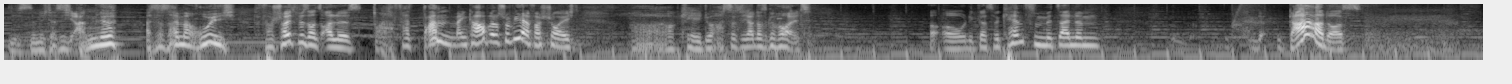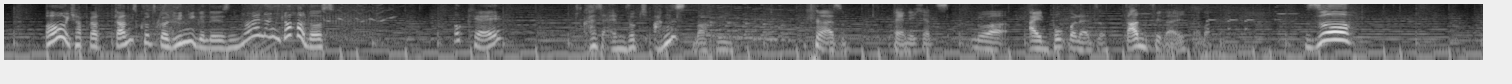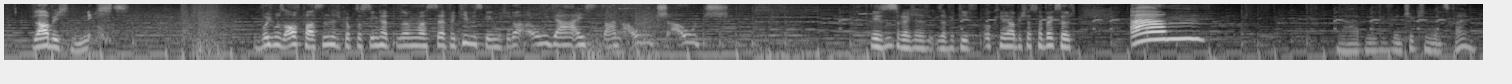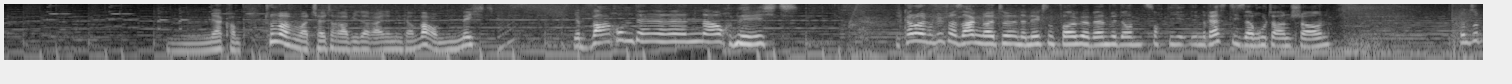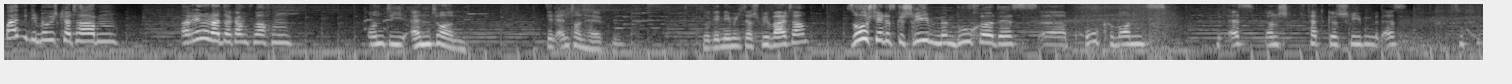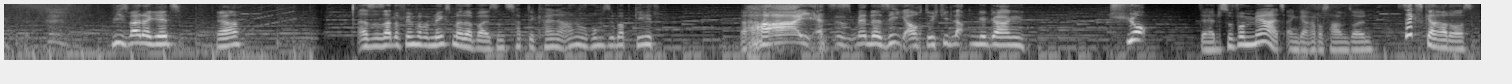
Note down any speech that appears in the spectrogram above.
Siehst du nicht, dass ich angle? Also sei mal ruhig. Du verscheuchst mir sonst alles. Oh, verdammt, mein Körper ist schon wieder verscheucht. Okay, du hast es nicht anders gewollt. Oh oh, Niklas will kämpfen mit seinem... Garados. Oh, ich habe gerade ganz kurz Goldini gelesen. Nein, ein Garados. Okay. Du kannst einem wirklich Angst machen. Also, wenn ich jetzt nur ein Pokémon hätte. Dann vielleicht, aber... So. Glaube ich nicht. Wo ich muss aufpassen. Ich glaube, das Ding hat irgendwas sehr Effektives gegen mich, oder? Oh ja, Eisdan. Autsch, autsch. Nee, das ist gleich effektiv. Okay, habe ich das verwechselt. Ähm. Ja, wen, wen schicke ich denn jetzt rein? Hm, ja, komm. Tun wir einfach mal Cheltera wieder rein in den Kampf. Warum nicht? Ja, warum denn auch nicht? Ich kann euch auf jeden Fall sagen, Leute, in der nächsten Folge werden wir uns noch die, den Rest dieser Route anschauen. Und sobald wir die Möglichkeit haben, Arenaleiterkampf machen und die Enton, den Enton helfen. So geht nämlich das Spiel weiter. So steht es geschrieben im Buche des äh, Pokémons mit S, ganz fett geschrieben mit S. Wie es weitergeht, ja. Also seid auf jeden Fall beim nächsten Mal dabei, sonst habt ihr keine Ahnung, worum es überhaupt geht. Ah, jetzt ist mir der Sieg auch durch die Lappen gegangen. Tja, da hättest du wohl mehr als ein Garados haben sollen. Sechs Garados.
